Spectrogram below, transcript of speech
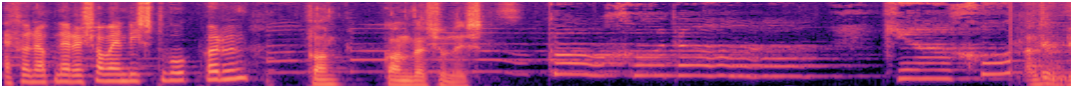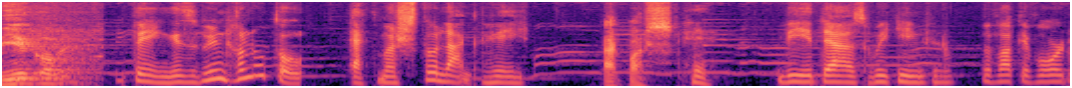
এখন আপনারা সবাই মিষ্টি ভোগ করুন। কনগ্রাচুলেশন বিয়ে কবে? এঙ্গেজমেন্ট হলো তো এক মাস তো লাগবেই। এক মাস। হ্যাঁ বিয়েতে আসবে কিন্তু বাবাকে ভোট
